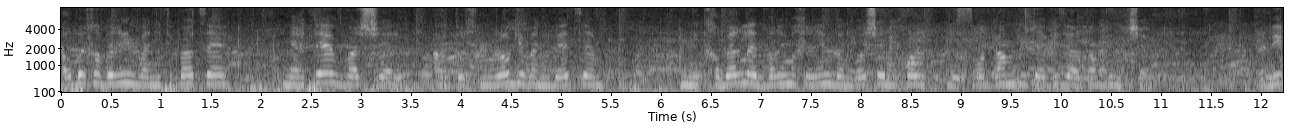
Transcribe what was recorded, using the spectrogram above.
הרבה חברים ואני טיפה יוצא מהטבע של הטכנולוגיה ואני בעצם מתחבר לדברים אחרים ואני רואה שאני יכול לשרוד גם בלי טלוויזיה וגם בלי מחשב. אני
